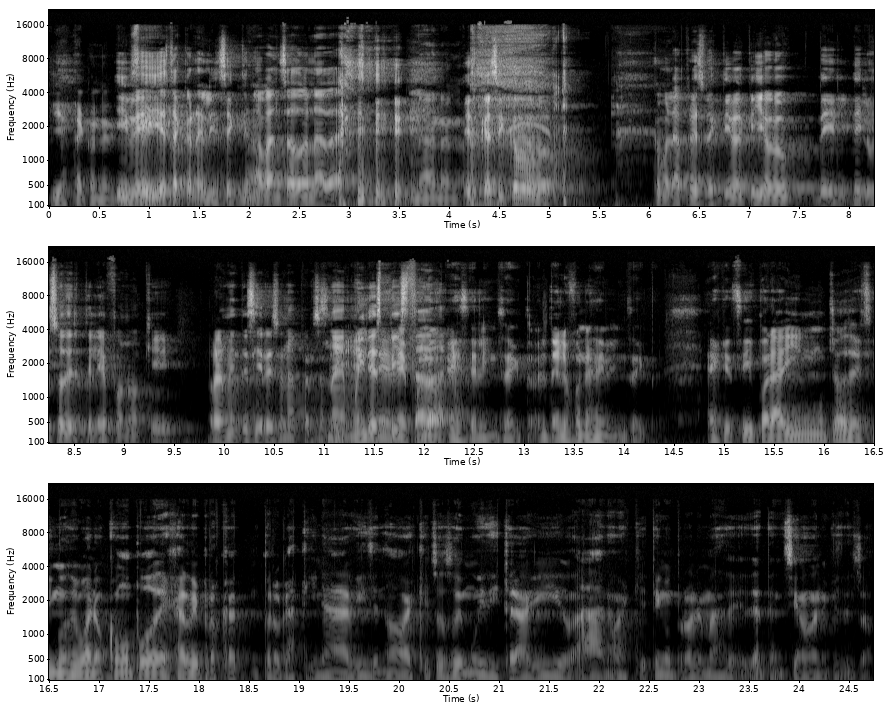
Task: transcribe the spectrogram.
Y está con el y insecto. Y ve y está con el insecto y no ha avanzado nada. No, no, no. Es casi como como la perspectiva que yo veo del, uso del teléfono, que realmente si eres una persona muy despistada. es el insecto, el teléfono es el insecto. Es que sí, por ahí muchos decimos de, bueno, ¿cómo puedo dejar de procrastinar? Y dicen, no, es que yo soy muy distraído, ah, no, es que tengo problemas de, atención, qué sé yo.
